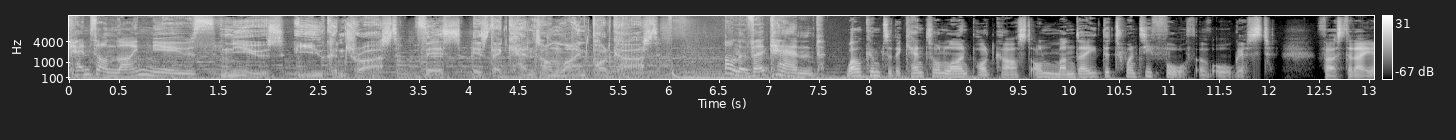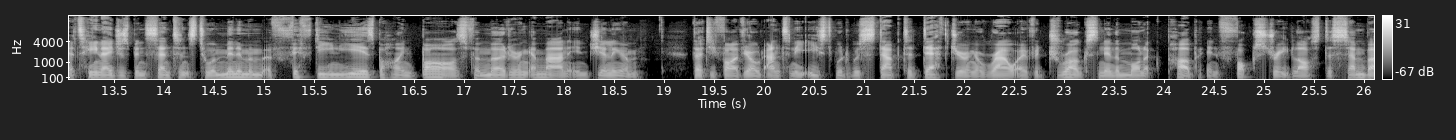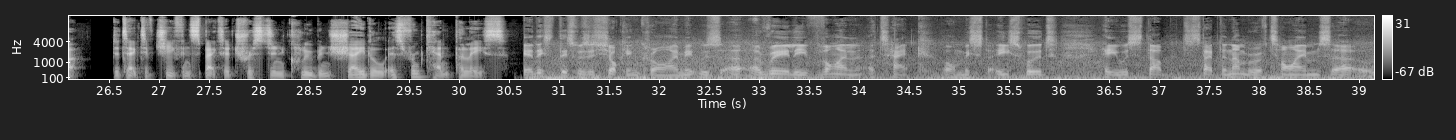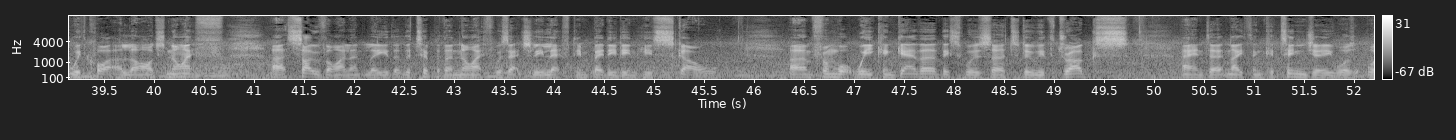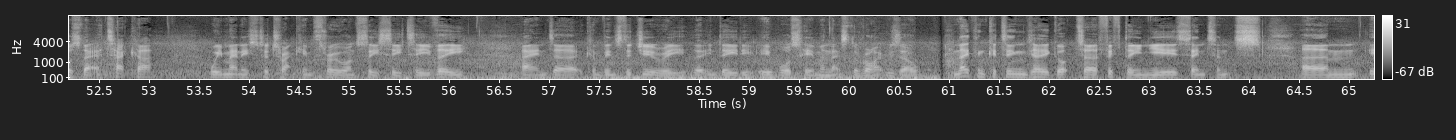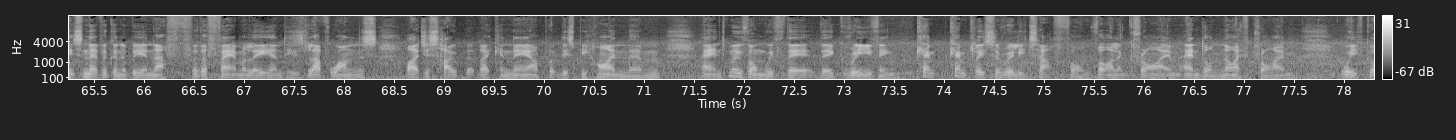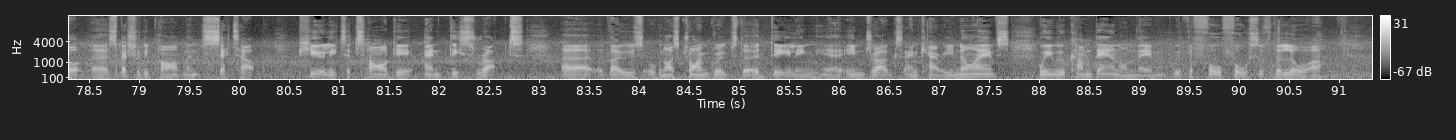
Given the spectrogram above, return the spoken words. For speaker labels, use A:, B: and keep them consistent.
A: Kent Online News.
B: News you can trust. This is the Kent Online Podcast.
A: Oliver Kemp.
C: Welcome to the Kent Online Podcast on Monday, the 24th of August. First today, a teenager's been sentenced to a minimum of 15 years behind bars for murdering a man in Gillingham. 35 year old Anthony Eastwood was stabbed to death during a row over drugs near the Monarch pub in Fox Street last December. Detective Chief Inspector Tristan Kluben Shadle is from Kent Police.
D: Yeah, this this was a shocking crime. It was a, a really violent attack on Mr. Eastwood. He was stabbed, stabbed a number of times uh, with quite a large knife, uh, so violently that the tip of the knife was actually left embedded in his skull. Um, from what we can gather, this was uh, to do with drugs, and uh, Nathan Katinji was was that attacker. We managed to track him through on CCTV and uh, convince the jury that indeed it, it, was him and that's the right result. Nathan Katinge got uh, 15 years sentence. Um, it's never going to be enough for the family and his loved ones. I just hope that they can now put this behind them and move on with their, their grieving. Kent, Kent Police are really tough on violent crime and on knife crime. We've got uh, special departments set up purely to target and disrupt uh, those organised crime groups that are dealing uh, in drugs and carry knives. We will come down on them with the full force of the law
